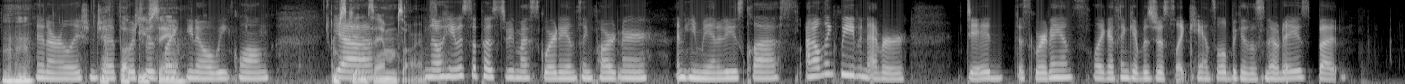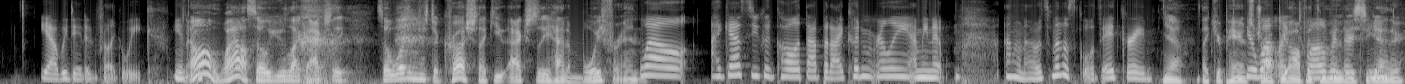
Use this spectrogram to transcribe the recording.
Mm-hmm. in our relationship, fuck which you, was like, you know, a week long. I'm just kidding, Sam. I'm sorry. I'm no, sorry. he was supposed to be my square dancing partner in humanities class. I don't think we even ever did the square dance. Like, I think it was just like canceled because of snow days. But yeah, we dated for like a week, you know? Oh wow! So you like actually? So it wasn't just a crush. Like you actually had a boyfriend. Well, I guess you could call it that, but I couldn't really. I mean, it, I don't know. It's middle school, it's eighth grade. yeah, like your parents You're drop what, you like off at the movies 13? together.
